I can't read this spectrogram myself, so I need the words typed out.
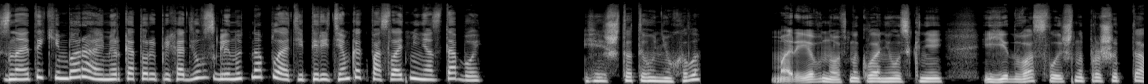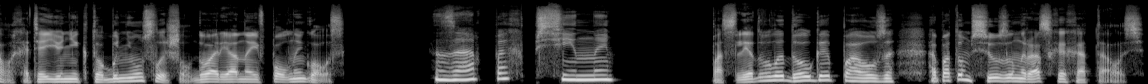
Знает и Кимба Раймер, который приходил взглянуть на платье перед тем, как послать меня с тобой». «И что ты унюхала?» Мария вновь наклонилась к ней и едва слышно прошептала, хотя ее никто бы не услышал, говоря она и в полный голос. «Запах псины». Последовала долгая пауза, а потом Сьюзан расхохоталась.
